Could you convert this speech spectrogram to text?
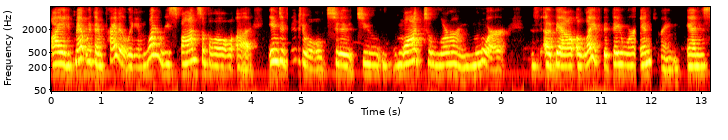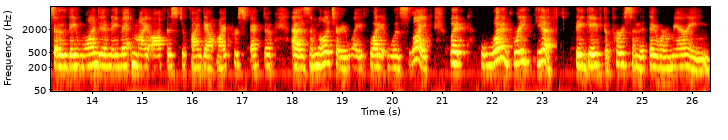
I had met with them privately, and what a responsible, uh, individual to to want to learn more about a life that they were entering. And so they wanted and they met in my office to find out my perspective as a military wife what it was like. But what a great gift they gave the person that they were marrying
